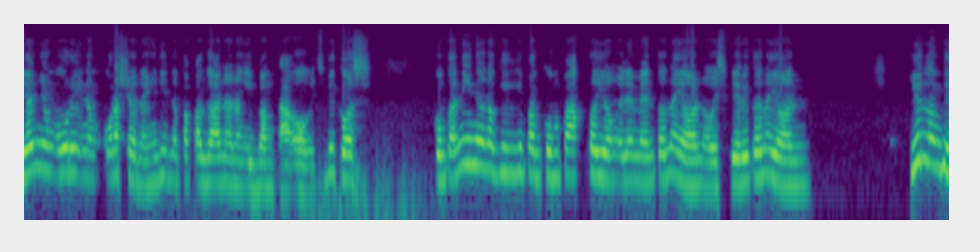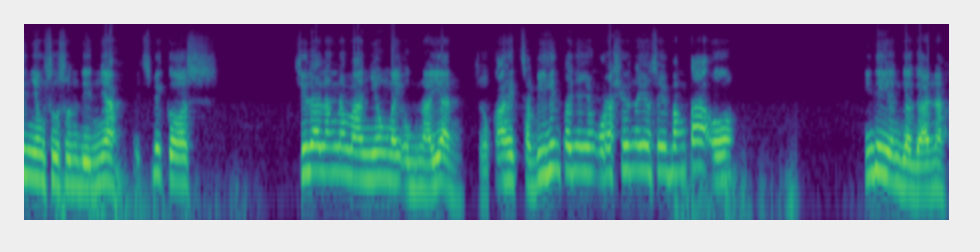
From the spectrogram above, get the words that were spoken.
Yan yung uri ng orasyon na hindi napapagana ng ibang tao. It's because kung kanino nakikipagkumpakto yung elemento na yon o espiritu na yon, yun lang din yung susundin niya. It's because sila lang naman yung may ugnayan. So kahit sabihin pa niya yung orasyon na yon sa ibang tao, hindi yun gagana.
